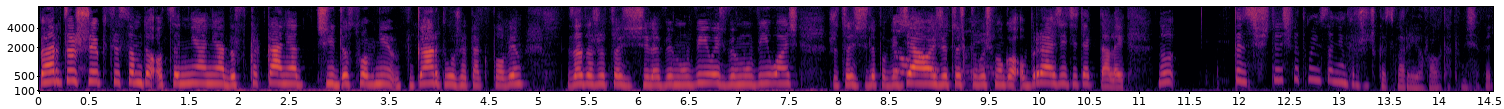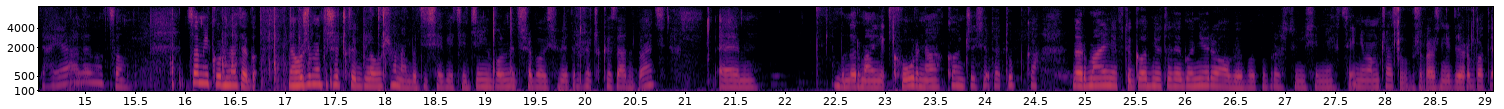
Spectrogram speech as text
bardzo szybcy są do oceniania, do skakania ci dosłownie w gardło, że tak powiem, za to, że coś źle wymówiłeś, wymówiłaś, że coś źle powiedziałaś, że coś kogoś mogło obrazić i tak dalej. No, ten, ten świat moim zdaniem troszeczkę zwariował, tak mi się wydaje, ale no co? Co mi kurna tego? Nałożymy troszeczkę glowshana, bo dzisiaj, wiecie, dzień wolny, trzeba o siebie troszeczkę zadbać. Em, bo normalnie, kurna, kończy się ta tubka. Normalnie w tygodniu to tego nie robię, bo po prostu mi się nie chce i nie mam czasu, bo przeważnie do roboty.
